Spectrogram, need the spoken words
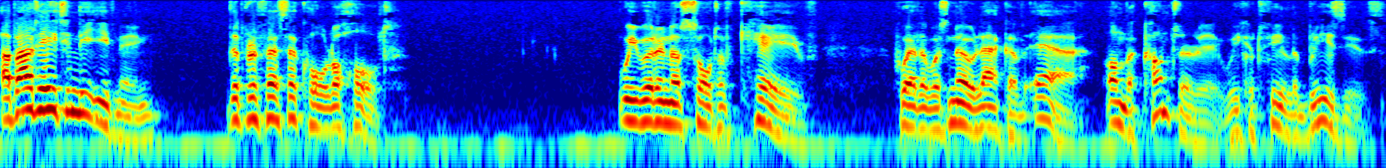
About eight in the evening, the professor called a halt. We were in a sort of cave, where there was no lack of air. On the contrary, we could feel the breezes.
